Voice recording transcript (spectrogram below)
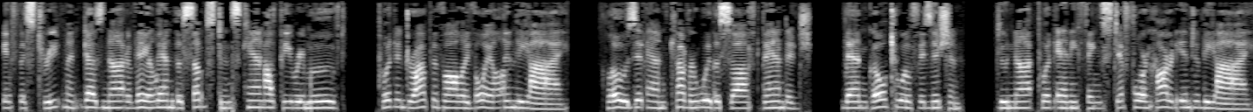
If this treatment does not avail and the substance cannot be removed, put a drop of olive oil in the eye. Close it and cover with a soft bandage. Then go to a physician. Do not put anything stiff or hard into the eye.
